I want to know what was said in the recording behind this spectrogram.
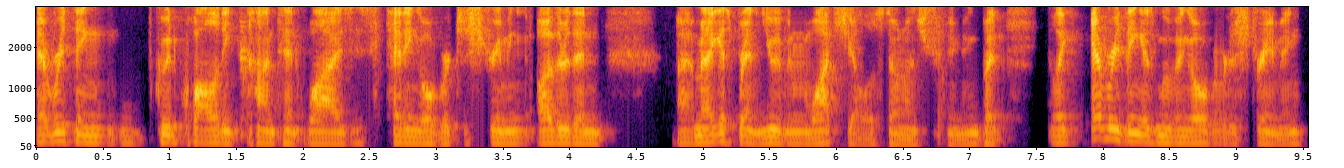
Everything good quality content wise is heading over to streaming other than I mean, I guess Brent, you even watch Yellowstone on streaming, but like everything is moving over to streaming.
